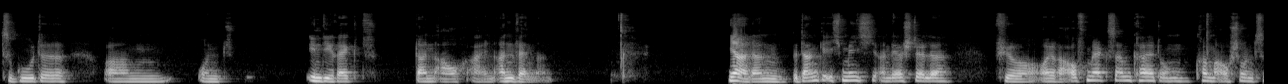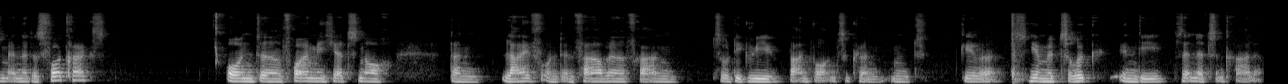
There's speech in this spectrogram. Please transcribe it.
zugute ähm, und indirekt dann auch allen Anwendern. Ja, dann bedanke ich mich an der Stelle für eure Aufmerksamkeit und komme auch schon zum Ende des Vortrags und äh, freue mich jetzt noch, dann live und in Farbe Fragen zu Degree beantworten zu können und gehe hiermit zurück in die Sendezentrale.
